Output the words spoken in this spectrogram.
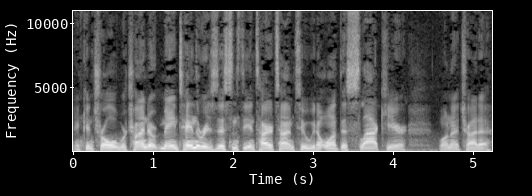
and controlled. We're trying to maintain the resistance the entire time too. We don't want this slack here. We wanna try to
